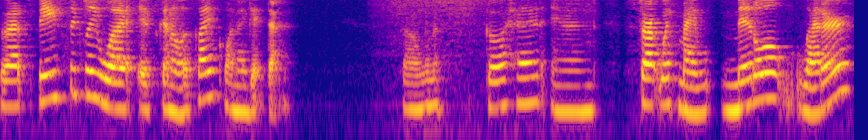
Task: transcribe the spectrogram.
So that's basically what it's going to look like when I get done. So I'm going to go ahead and start with my middle letter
